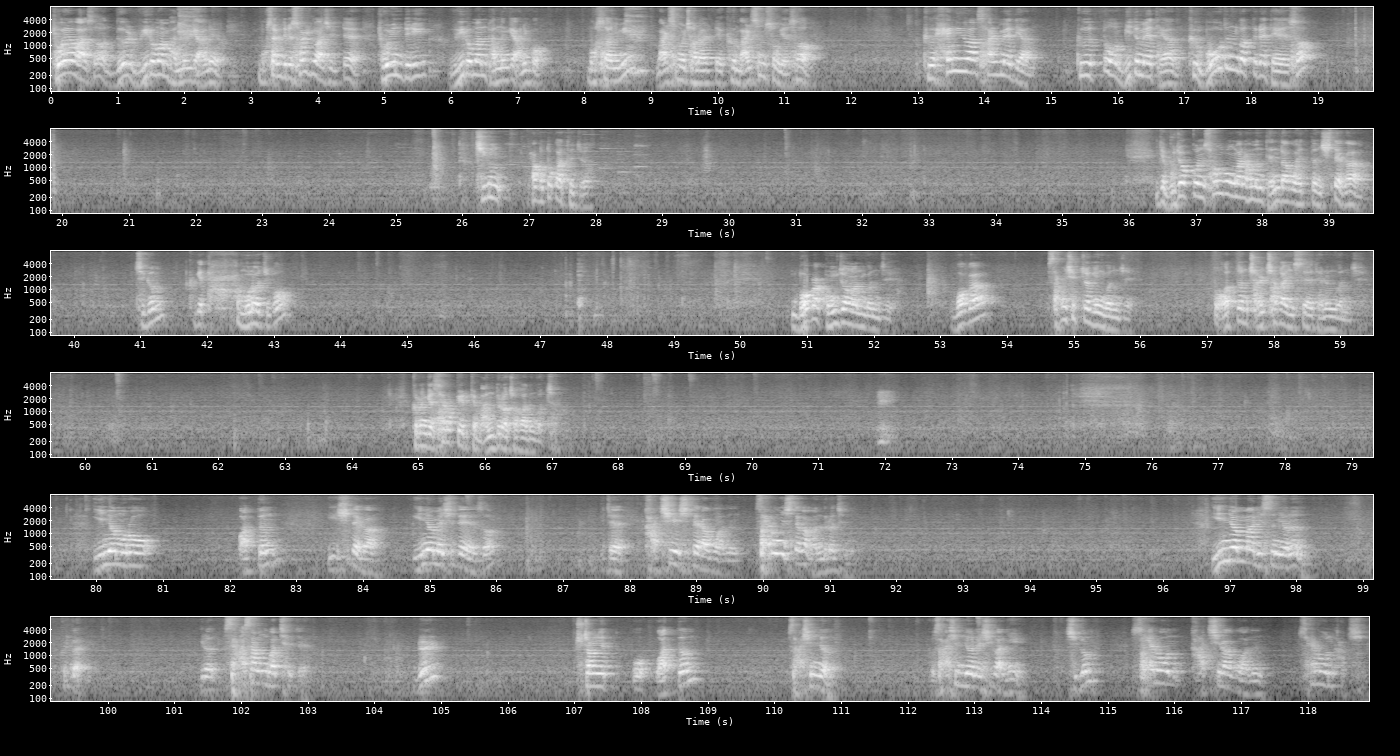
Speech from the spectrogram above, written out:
교회 와서 늘 위로만 받는 게 아니에요. 목사님들이 설교하실 때 교인들이 위로만 받는 게 아니고 목사님이 말씀을 전할 때 그 말씀 속에서 그 행위와 삶에 대한 그 또 믿음에 대한 그 모든 것들에 대해서 지금 하고 똑같죠. 이제 무조건 성공만 하면 된다고 했던 시대가 지금 그게 다 무너지고 뭐가 공정한 건지 뭐가 상식적인 건지 또 어떤 절차가 있어야 되는 건지 그런 게 새롭게 이렇게 만들어져 가는 거죠. 이념으로 왔던 이 시대가 이념의 시대에서 가치의 시대라고 하는 새로운 시대가 거예요. 인연만 있으면은 그러니까 이런 사상과 체제를 주장해 왔던 40년 그 40년의 시간이 지금 새로운 가치라고 하는 새로운 가치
